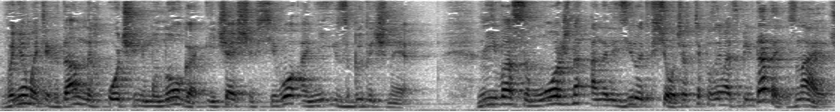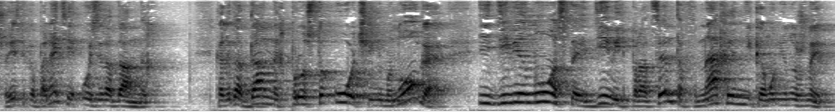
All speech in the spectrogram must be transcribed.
В нем этих данных очень много, и чаще всего они избыточные. Невозможно анализировать все. Сейчас те, кто занимается бигдатой, знают, что есть такое понятие озера данных. Когда данных просто очень много, и 99% нахрен никому не нужны.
